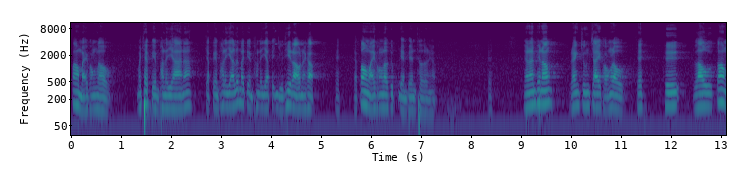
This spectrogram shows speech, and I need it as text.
เป้าหมายของเรา ไม่ใช่เปลี่ยนภรรยานะ จะเปลี่ยนภรรยาหรือไม่เปลี่ยนภรรยาเป็นอยู่ที่เรานะครับ แต่เป้าหมายของเราคือเปลี่ยนเป็นเธอนะครับดังนั้นพี่น้องแรงจูงใจของเราคือเราต้อง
